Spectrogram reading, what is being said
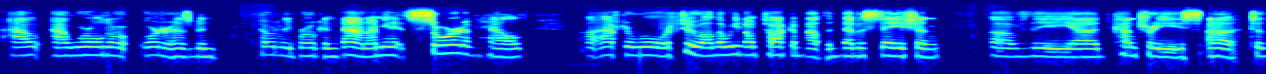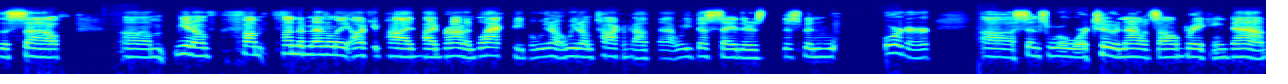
how how world order has been totally broken down. I mean, it's sort of held uh, after World War II, although we don't talk about the devastation of the uh, countries uh, to the south, um, you know, fun- fundamentally occupied by brown and black people. We don't we don't talk about that. We just say there's there's been order uh, since World War II, and now it's all breaking down.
